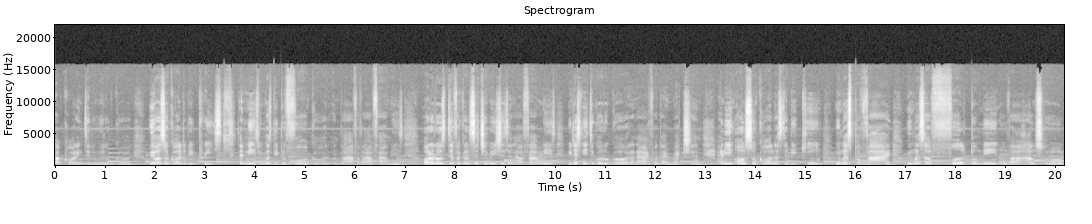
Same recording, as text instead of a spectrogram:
according to the will of God. We also called to be priests. That means we must be before God on behalf of our families. All of those difficult situations in our families, we just need to go to God and ask for direction. And He also called us to be king. We must provide. We must have full domain over our household.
